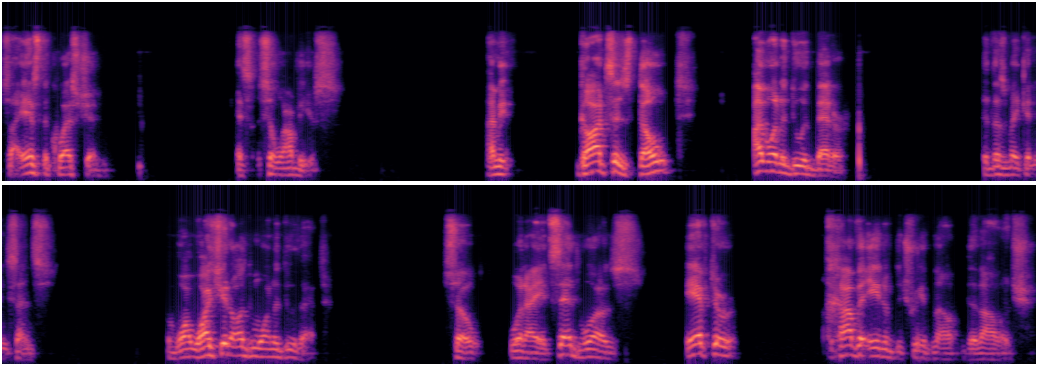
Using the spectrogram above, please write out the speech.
So I asked the question. It's so obvious. I mean, God says, don't. I want to do it better. It doesn't make any sense. Why, why should Adam want to do that? So what I had said was after Chava ate of the tree of the knowledge,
